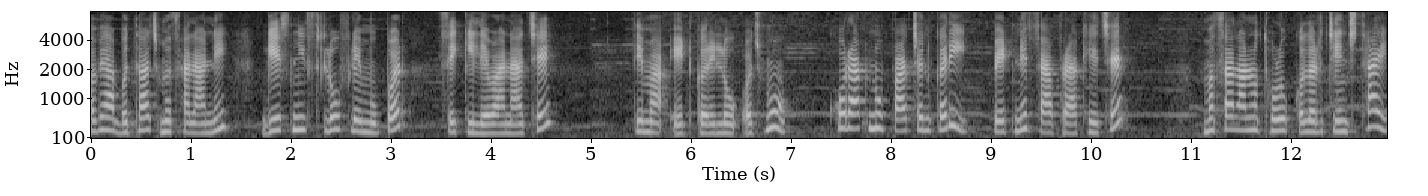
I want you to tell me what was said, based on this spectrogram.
હવે આ બધા જ મસાલાને ગેસની સ્લો ફ્લેમ ઉપર શેકી લેવાના છે. તેમાં એડ કરેલો અજમો ખોરાકનું પાચન કરી પેટને સાફ રાખે છે. મસાલાનો થોડો કલર ચેન્જ થાય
